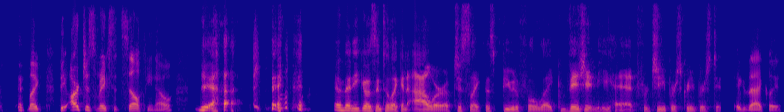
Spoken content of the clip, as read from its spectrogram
like the art just makes itself, you know. Yeah. and then he goes into like an hour of just like this beautiful like vision he had for Jeepers Creepers 2. Exactly.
